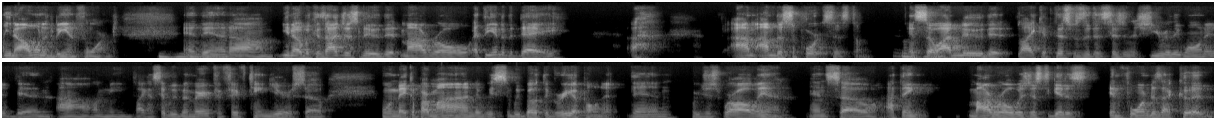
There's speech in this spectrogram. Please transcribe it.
you know, I wanted to be informed. Mm-hmm. And then, um, you know, because I just knew that my role at the end of the day, uh, I'm, I'm the support system. Mm-hmm. And so mm-hmm. I knew that like, if this was a decision that she really wanted, then, um, I mean, like I said, we've been married for 15 years. So when we make up our mind and we we both agree upon it, then we're just we're all in. And so I think my role was just to get as informed as I could,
